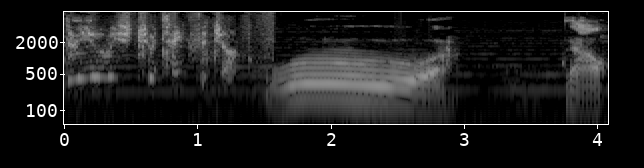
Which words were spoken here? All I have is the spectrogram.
Do you wish to take the job? Ooh. Now.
